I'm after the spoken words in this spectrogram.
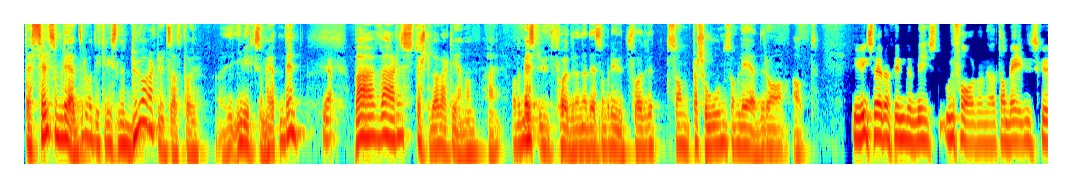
deg selv som leder og de krisene du har vært utsatt for i virksomheten din. Ja. Hva, hva, er det største du har vært igjennom her? Og det mest utfordrende, det som blir utfordret som person, som leder og alt? Det er ikke svært at finde den mest udfordrende og dramatiske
